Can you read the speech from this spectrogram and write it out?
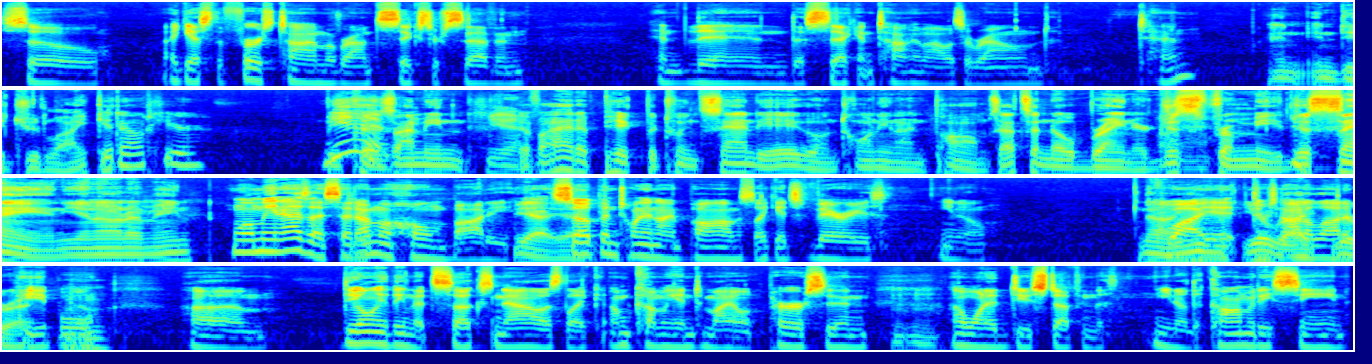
So I guess the first time around six or seven, and then the second time I was around 10. And and did you like it out here? Yeah. Because I mean, Yeah. if I had to pick between San Diego and Twenty Nine Palms, that's a no brainer. Just from me, just saying. You know what I mean? Well, I mean, as I said, I'm a homebody. Yeah, So up in 29 Palms, like it's very, you know, No, quiet. you're There's not a lot you're of right. people. Um, the only thing that sucks now is like I'm coming into my own person. Mm-hmm. I want to do stuff in the you know the comedy scene,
